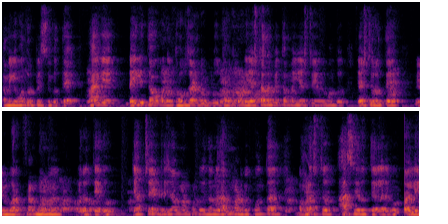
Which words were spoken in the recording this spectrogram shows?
ತಮಗೆ ಒಂದು ರೂಪಾಯಿ ಸಿಗುತ್ತೆ. ಹಾಗೆ ಡೈಲಿ ತಾವು ಒಂದು ಥೌಸಂಡ್ ಟೂ ಥೌಸಂಡ್ ಎಷ್ಟಾದ್ರೂ ತಮ್ಮ ಎಷ್ಟು ಒಂದು ಎಷ್ಟು ಇರುತ್ತೆ ವರ್ಕ್ ಫ್ರಮ್ ಹೋಮ್ ಇರುತ್ತೆ ಇದು. ಕ್ಯಾಪ್ಚರ್ ಎಂಟ್ರಿ ಜಾಬ್ ಮಾಡ್ಕೊಂಡು ಇದನ್ನ ಅರ್ನ್ ಮಾಡಬೇಕು ಅಂತ ಬಹಳಷ್ಟು ಆಸೆ ಇರುತ್ತೆ ಎಲ್ಲರಿಗೂ. ಅಲ್ಲಿ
